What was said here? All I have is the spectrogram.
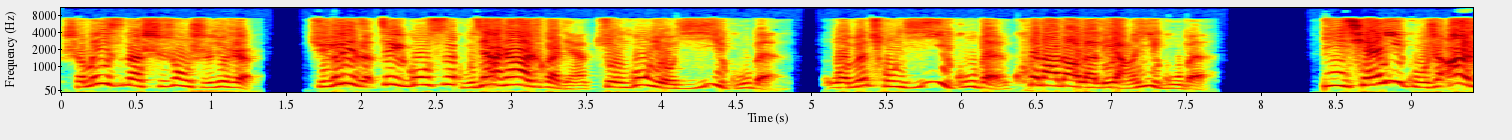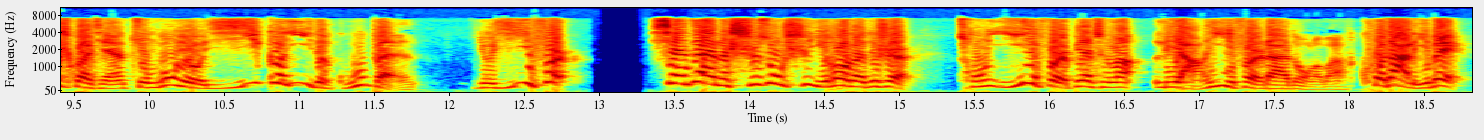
什么意思呢？十送十就是举个例子，这个公司股价是二十块钱，总共有一亿股本，我们从一亿股本扩大到了两亿股本。以前一股是二十块钱，总共有一个亿的股本，有一亿份儿。现在呢，十送十以后呢，就是从一亿份变成了两亿份，大家懂了吧？扩大了一倍。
